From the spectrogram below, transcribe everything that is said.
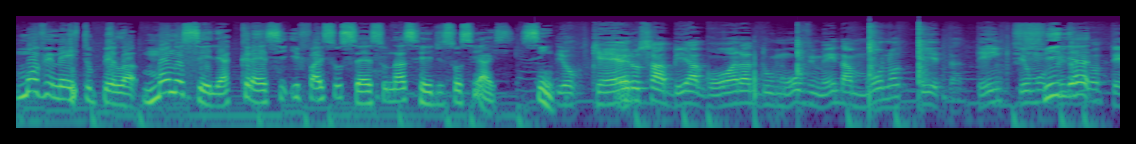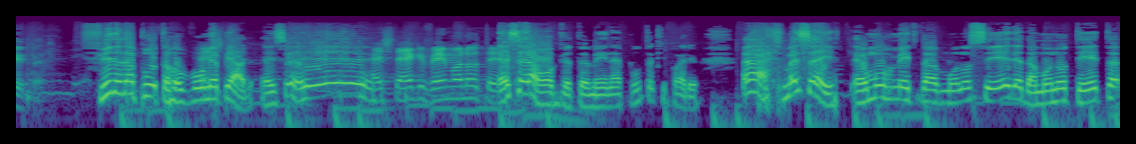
Movimento pela monocelha cresce e faz sucesso nas redes sociais. Sim. Eu quero saber agora do movimento da monoteta. Tem que ter um movimento Filha- da monoteta. Filha da puta, roubou minha piada. É isso aí. Hashtag vem monoteta. Essa era óbvia também, né? Puta que pariu. Ah, mas isso aí. É o movimento da monocelha, da monoteta.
